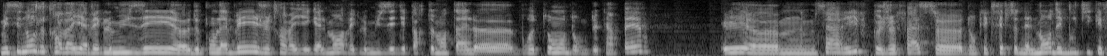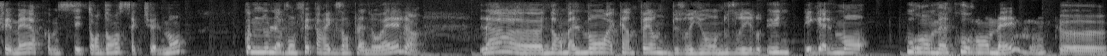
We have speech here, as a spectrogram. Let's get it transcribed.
Mais sinon, je travaille avec le musée de Pont-l'Abbé. Je travaille également avec le musée départemental breton, donc de Quimper. Et euh, ça arrive que je fasse donc exceptionnellement des boutiques éphémères, comme c'est tendance actuellement, comme nous l'avons fait par exemple à Noël. Là, euh, normalement, à Quimper, nous devrions en ouvrir une également courant mai, courant mai. Donc, euh,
